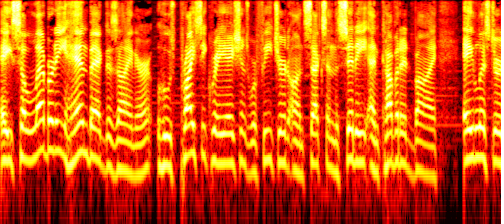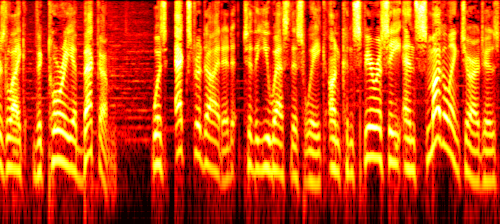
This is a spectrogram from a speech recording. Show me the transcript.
A celebrity handbag designer whose pricey creations were featured on Sex in the City and coveted by A-listers like Victoria Beckham was extradited to the U.S. this week on conspiracy and smuggling charges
